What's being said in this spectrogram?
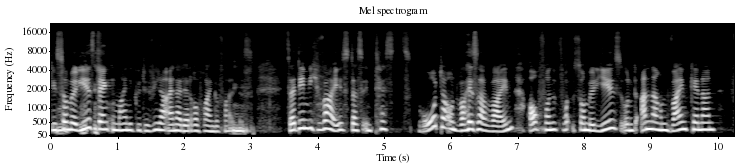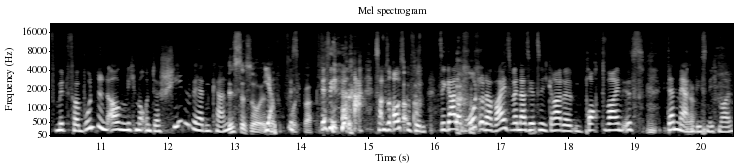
Die Hm. Sommeliers denken, meine Güte, wieder einer, der drauf reingefallen ist. Seitdem ich weiß, dass in Tests roter und weißer Wein auch von Sommeliers und anderen Weinkennern mit verbundenen Augen nicht mal unterschieden werden kann. Ist das so? Ist ja, furchtbar. Das, das haben sie rausgefunden. Ist egal, ob rot oder weiß, wenn das jetzt nicht gerade ein Portwein ist, dann merken die es nicht mal.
